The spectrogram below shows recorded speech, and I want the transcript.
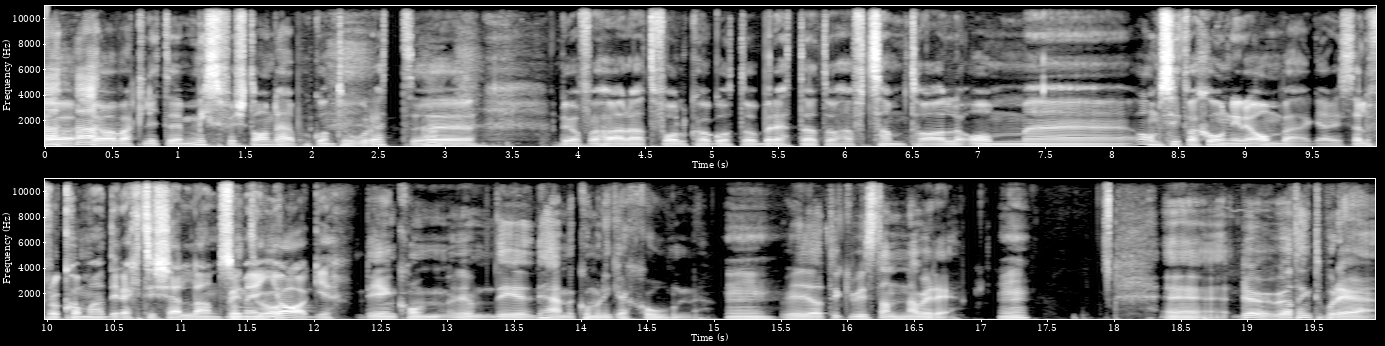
har, det har varit lite missförstånd här på kontoret. Ja. Eh, Då jag får höra att folk har gått och berättat och haft samtal om, eh, om situationer i omvägar istället för att komma direkt till källan som Vet är vad? jag. Det är, en det är det här med kommunikation. Mm, Jag tycker vi stannar vid det. mm, Eh, du, jag tänkte på det.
